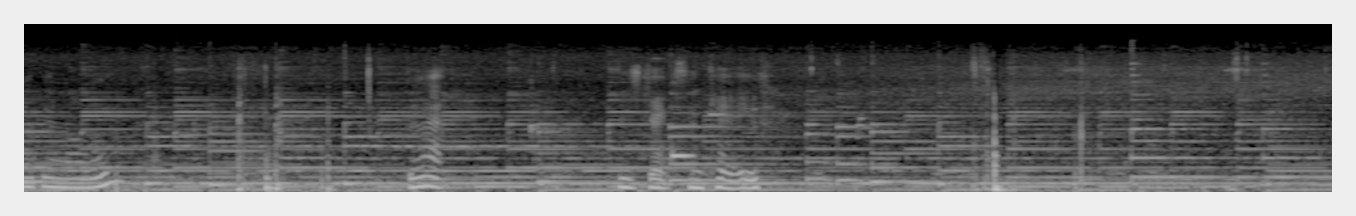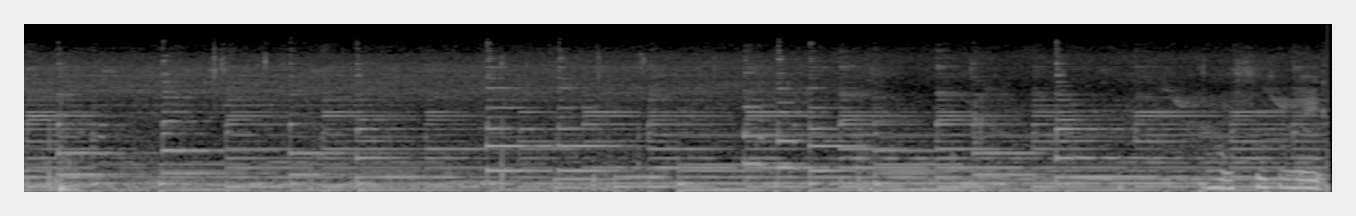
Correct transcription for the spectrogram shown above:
Looking all over. That is Jackson Cave. Late.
